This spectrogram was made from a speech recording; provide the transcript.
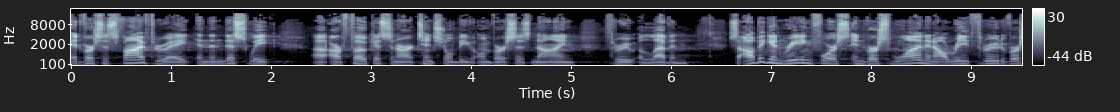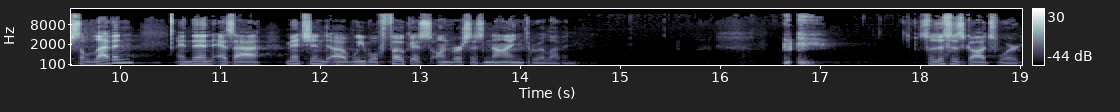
at verses 5 through 8, and then this week uh, our focus and our attention will be on verses 9 through 11. So I'll begin reading for us in verse 1, and I'll read through to verse 11. And then, as I mentioned, uh, we will focus on verses 9 through 11. so, this is God's word.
